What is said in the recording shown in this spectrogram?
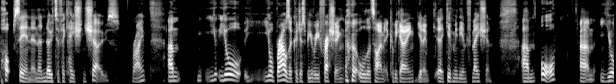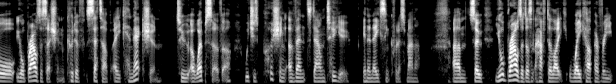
pops in and a notification shows right um, your your browser could just be refreshing all the time it could be going you know uh, give me the information um, or um, your your browser session could have set up a connection to a web server which is pushing events down to you in an asynchronous manner. Um, so your browser doesn't have to like wake up every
